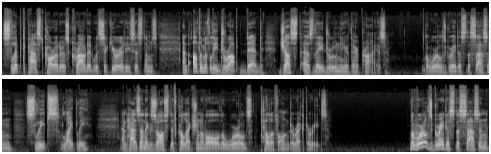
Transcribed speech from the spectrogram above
slipped past corridors crowded with security systems, and ultimately dropped dead just as they drew near their prize. The world's greatest assassin sleeps lightly and has an exhaustive collection of all the world's telephone directories. The world's greatest assassin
